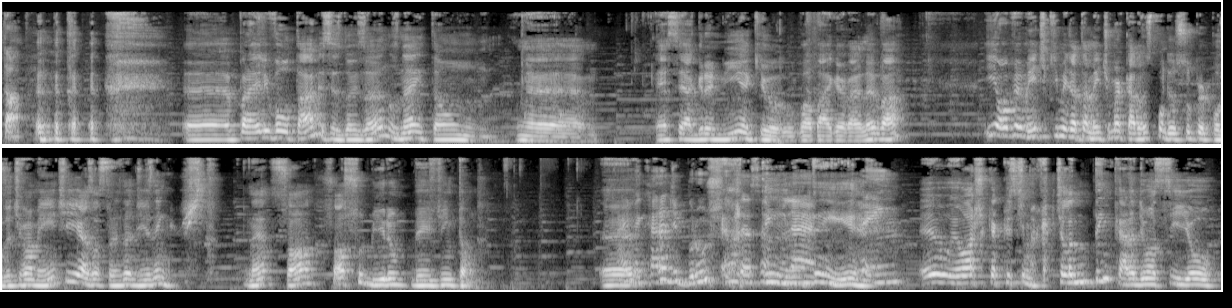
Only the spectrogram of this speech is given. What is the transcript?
Top. É, para ele voltar nesses dois anos, né? Então, é, essa é a graninha que o Bob Iger vai levar. E obviamente que imediatamente o mercado respondeu super positivamente e as ações da Disney, né? Só, só subiram desde então. Ai, mas cara de bruxa Ela essa tem, mulher. tem. Tem. Eu, eu acho que a Christine McCarthy ela não tem cara de uma CEO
